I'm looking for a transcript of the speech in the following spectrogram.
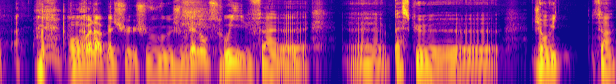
bon voilà, ben, je, je, vous, je vous l'annonce. Oui, enfin parce que j'ai envie. Enfin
